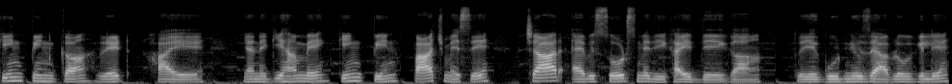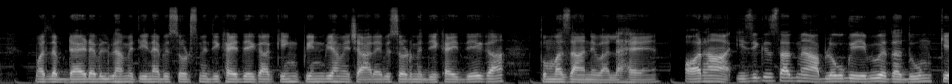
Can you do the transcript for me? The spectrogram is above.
किंग पिन का रेट हाई है, यानी कि हमें किंग पिन पाँच में से चार एपिसोड्स में दिखाई देगा। तो ये गुड न्यूज़ है आप लोगों के लिए। मतलब डेविल भी हमें तीन एपिसोड्स में दिखाई देगा किंग पिन भी हमें चार एपिसोड में दिखाई देगा तो मज़ा आने वाला है। और हाँ इसी के साथ मैं आप लोगों को ये भी बता दूँ कि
